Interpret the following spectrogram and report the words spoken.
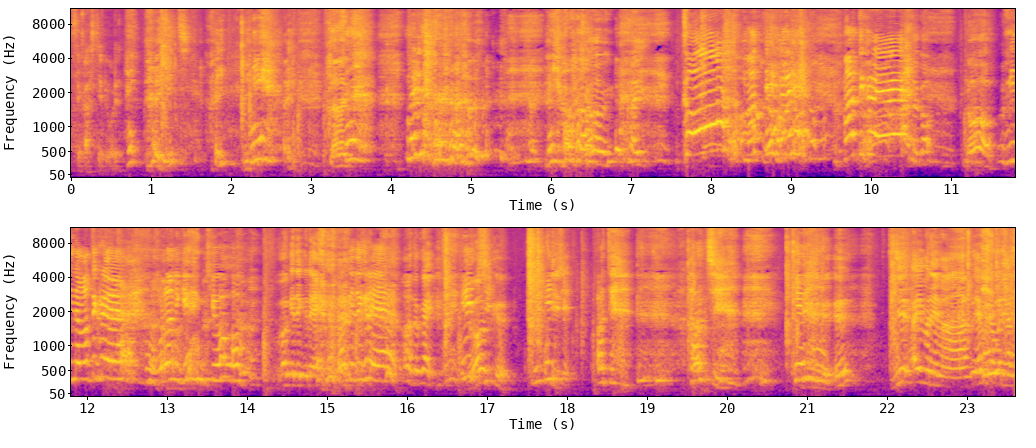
せかしてる俺。はい。はい。はい。はい無理だ。よはい。ゴ待ってくれ。待ってくれ。ゴみんな待ってくれ。オに元気を。分けてくれ。分けてくれ。あとかい。1 1待って。八九チ十はいもらいます。よい頑張りまし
